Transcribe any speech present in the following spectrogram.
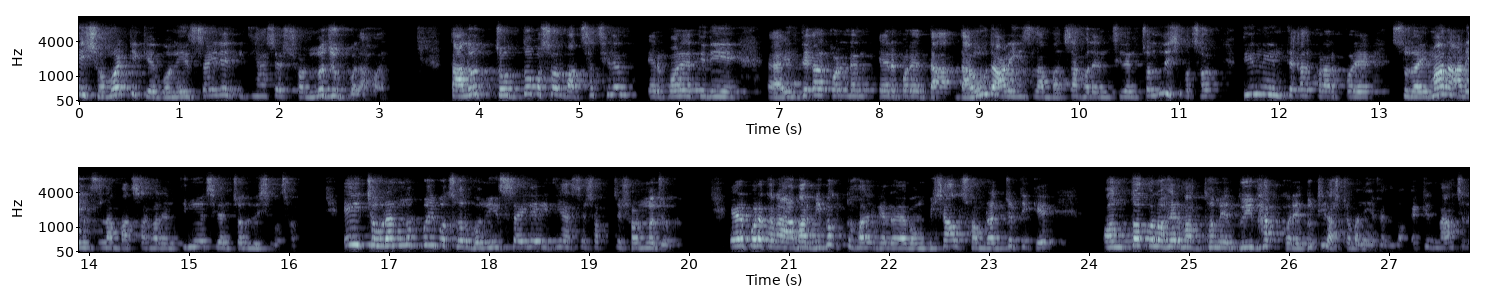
এই সময়টিকে বনি ইসরায়েলের ইতিহাসের স্বর্ণযুগ বলা হয়। তালুত চোদ্দ বছর বাদশা ছিলেন, এরপরে তিনি ইন্তেকাল করলেন, এরপরে দাউদ আলী ইসলাম বাদশাহ হলেন, ছিলেন চল্লিশ বছর। তিনি ইন্তেকাল করার পরে সুলাইমান আলী ইসলাম বাদশাহ হলেন, তিনিও ছিলেন চল্লিশ বছর। এই চৌরানব্বই বছর বনি ইসরায়েলের ইতিহাসে সবচেয়ে স্বর্ণযুগ। এরপরে তারা আবার বিভক্ত হয়ে গেল এবং বিশাল সাম্রাজ্যটিকে অন্তকলহের মাধ্যমে দুই ভাগ করে দুটি রাষ্ট্র বানিয়ে ফেলল। একটির নাম ছিল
